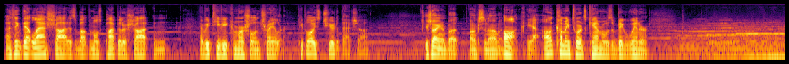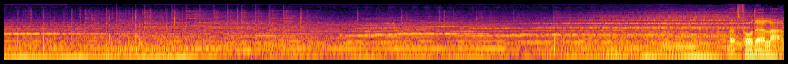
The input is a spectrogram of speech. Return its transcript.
I think that last shot is about the most popular shot in every TV commercial and trailer. People always cheered at that shot. You're talking about Anck-su-namun. Ankh, yeah. Ankh coming towards camera was a big winner. But for their love,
